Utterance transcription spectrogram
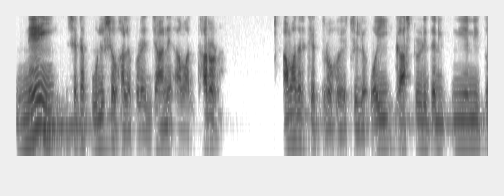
নেই সেটা পুলিশও ভালো করে জানে আমার ধারণা। আমাদের ক্ষেত্র হয়েছিল। ওই কাস্টডিতে নিয়ে নিত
